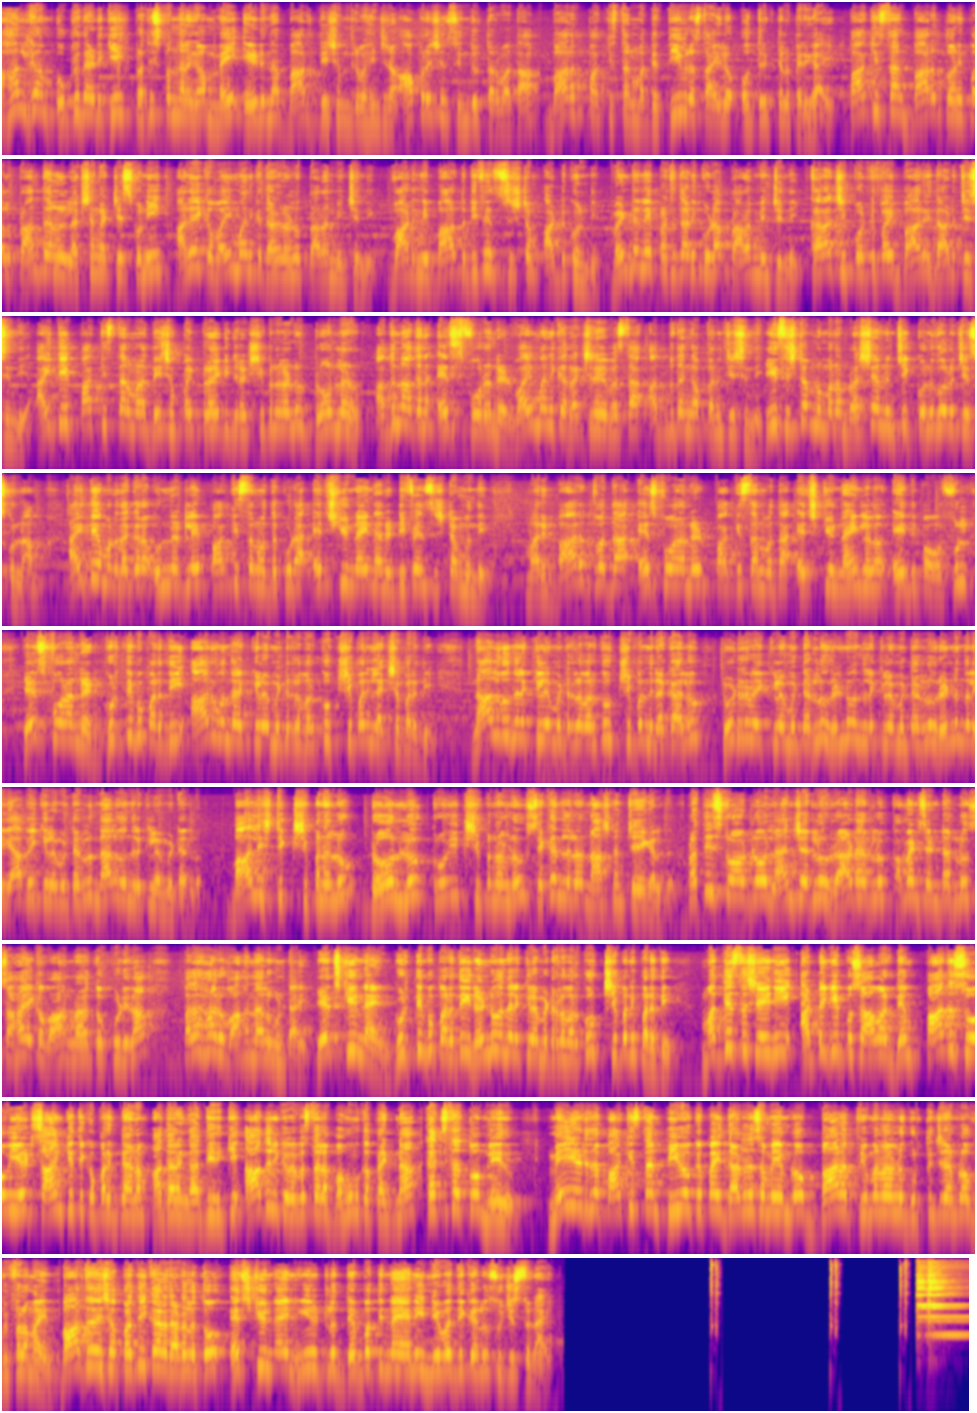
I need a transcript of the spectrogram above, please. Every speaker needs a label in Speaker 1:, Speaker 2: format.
Speaker 1: పహల్గామ్ ఉగ్రదాడికి ప్రతిస్పందనగా మే ఏడున భారతదేశం నిర్వహించిన ఆపరేషన్ సింధు తర్వాత భారత్ పాకిస్తాన్ మధ్య తీవ్ర స్థాయిలో ఉద్రిక్తలు పెరిగాయి. పాకిస్తాన్ భారత్లోని పలు ప్రాంతాలను లక్ష్యంగా చేసుకుని అనేక వైమానిక దాడులను ప్రారంభించింది. వాటిని భారత డిఫెన్స్ సిస్టమ్ అడ్డుకుంది. వెంటనే ప్రతిదాడి కూడా ప్రారంభించింది. కరాచీ పోర్టుపై భారీ దాడి చేసింది. అయితే పాకిస్తాన్ మన దేశంపై ప్రయోగించిన క్షిపణులను డ్రోన్లను అధునాతన ఎస్ ఫోర్ హండ్రెడ్ వైమానిక రక్షణ వ్యవస్థ అద్భుతంగా పనిచేసింది. ఈ సిస్టమ్ను మనం రష్యా నుంచి కొనుగోలు చేసుకున్నాం. అయితే మన దగ్గర ఉన్నట్లే పాకిస్తాన్ వద్ద కూడా హెచ్క్యూ నైన్ అనే డిఫెన్స్ సిస్టమ్ ఉంది. మరి భారత్ వద్ద ఎస్ ఫోర్ హండ్రెడ్ పాకిస్తాన్ వద్ద హెచ్క్యూ నైన్లలో ఏది పవర్ఫుల్ ఎస్ ఫోర్ హండ్రెడ్ గుర్తింపు పరిధి ఆరు వందల కిలోమీటర్ల వరకు క్షిపణి లక్ష్య పరిధి. నాలుగు వందల కిలోమీటర్ల వరకు క్షిపణి రకాలు నూట ఇరవై కిలోమీటర్లు రెండు వందల కిలోమీటర్లు రెండు వందల యాభై కిలోమీటర్లు నాలుగు వందల కిలోమీటర్లు. బాలిస్టిక్ క్షిపణులు డ్రోన్లు క్రూయిక్ క్షిపణులను సెకండ్లలో నాశనం చేయగలదు. ప్రతి స్క్వాడ్లో లాంచర్లు రాడర్లు కమాండ్ సెంటర్లు సహాయక వాహనాలతో కూడిన పదహారు వాహనాలు ఉంటాయి. హెచ్క్యూ నైన్ గుర్తింపు పరిధి రెండు వందల కిలోమీటర్ల వరకు క్షిపణి పరిధి. మధ్యస్థ శ్రేణి అడ్డగింపు సామర్థ్యం పాత సోవియట్ సాంకేతిక పరిజ్ఞానం ఆధారంగా దీనికి ఆధునిక వ్యవస్థల బహుముఖ ప్రజ్ఞ ఖచ్చితత్వం లేదు. మే ఏడున పాకిస్తాన్ పీఓకేపై దాడుల సమయంలో భారత్ విమానాలను గుర్తించడంలో విఫలమైంది. భారతదేశ ప్రతీకార దాడులతో హెచ్క్యూ నైన్ యూనిట్లు దెబ్బతిన్నాయని నివేదికలు సూచిస్తున్నాయి.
